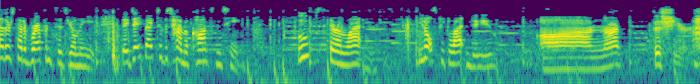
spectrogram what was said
another set of references you'll need. They date back to the time of Constantine. Oops, they're in Latin. You don't speak Latin, do you? Uh, not this year.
